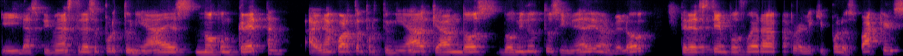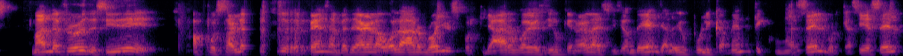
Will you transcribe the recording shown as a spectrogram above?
y las primeras tres oportunidades no concretan. Hay una cuarta oportunidad, quedan dos, dos minutos y medio en el reloj, tres tiempos fuera por el equipo de los Packers. Matt LaFleur decide apostarle a su defensa en vez de darle la bola a Aaron Rodgers, porque ya Aaron Rodgers dijo que no era la decisión de él, ya lo dijo públicamente, como es él, porque así es él,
